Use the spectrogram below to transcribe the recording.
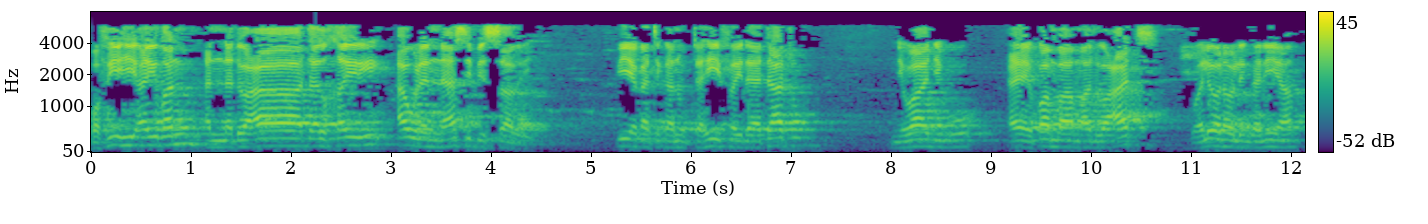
وفيه أيضا أن دعاة الخير أولى الناس بالصبر pia katika nukta hii faida ya tatu ni wajibu eh, kwamba maduat wale wanaolingania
